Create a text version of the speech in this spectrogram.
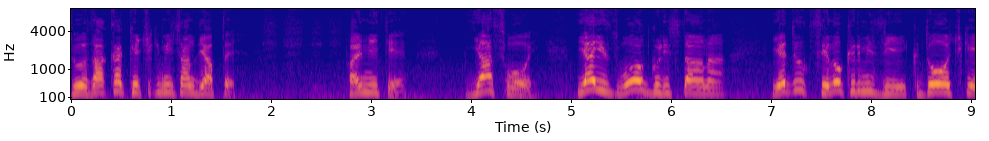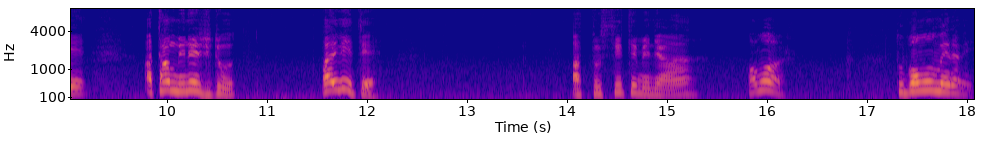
Дузака кечикмейсан deyapti. Поймите, я свой. Я из вот Гулистана. Еду в село Кирмизи, к дочке. А там меня ждут. Поймите. Отпустите меня, а? Хомош. Ту бому мереви.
